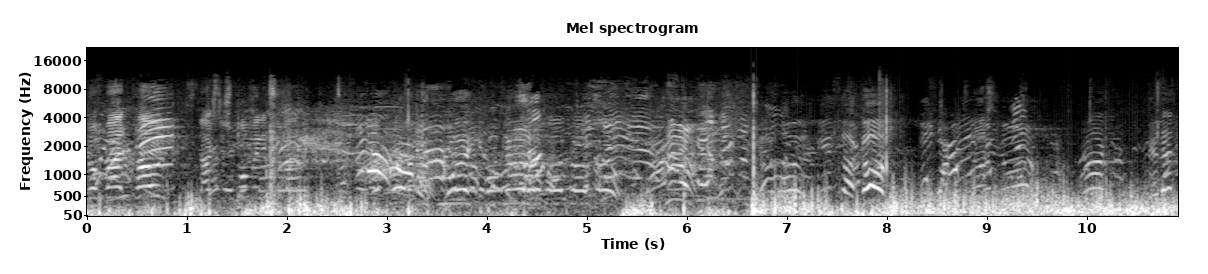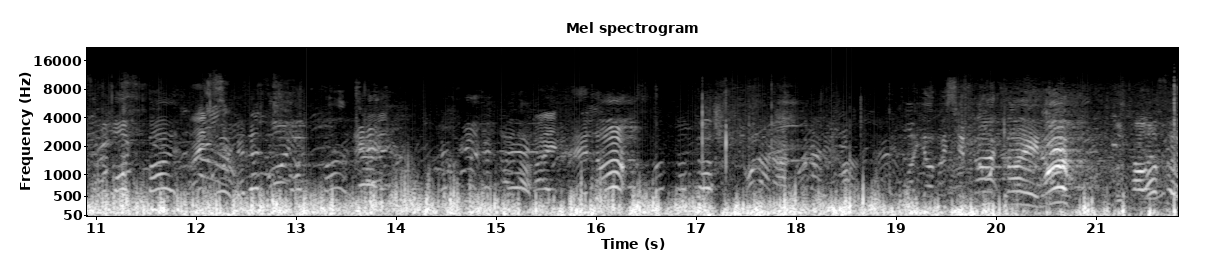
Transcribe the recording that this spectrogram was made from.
Nochmal, Paul. Da ist der Sprung, wenn ich mache. Jawohl, Lisa, komm. Der letzte mit euch den Ball. Eins, Der letzte mit euch den Ball. drei, Außen.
